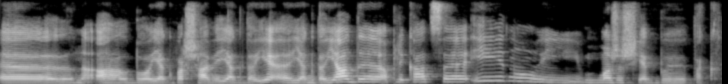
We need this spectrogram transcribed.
e, no, albo jak w Warszawie, jak, doje, jak dojadę aplikację i, no, i możesz jakby tak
